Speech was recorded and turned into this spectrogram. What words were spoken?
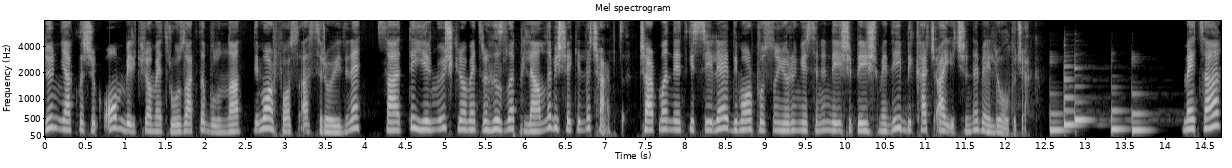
dün yaklaşık 11 kilometre uzakta bulunan Dimorphos asteroidine saatte 23 kilometre hızla planlı bir şekilde çarptı. Çarpmanın etkisiyle Dimorphos'un yörüngesinin değişip değişmediği birkaç ay içinde belli olacak. Meta,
